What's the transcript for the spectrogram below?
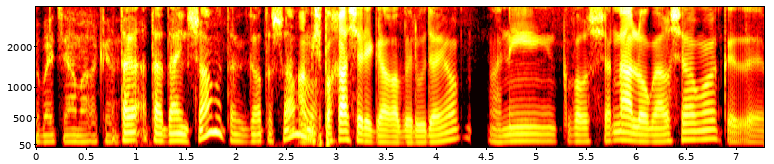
וביציאה מהרכבת. אתה, אתה עדיין שם? אתה גרת שם? או- המשפחה שלי גרה בלוד היום, אני כבר שנה לא גר שם, כזה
